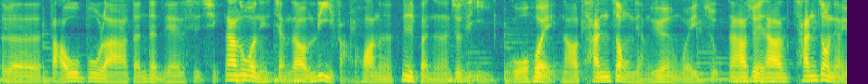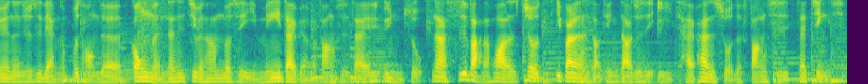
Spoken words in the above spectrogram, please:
这个法务部啦等等这些事情。那如果你是讲到立法的话呢，日本呢就是以国会然后参众两院为主。那它所以它参众两院呢就是两个不同的功能，但是基本上都是以民意代表的方式在。运作。那司法的话呢，就一般人很少听到，就是以裁判所的方式在进行。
